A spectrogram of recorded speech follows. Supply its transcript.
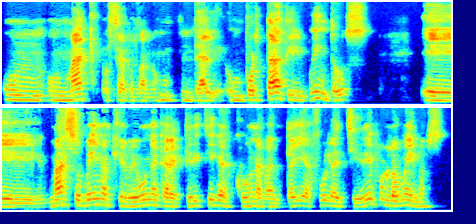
un, un Mac, o sea, perdón, un, dale, un portátil Windows eh, más o menos que reúne características con una pantalla Full HD por lo menos,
